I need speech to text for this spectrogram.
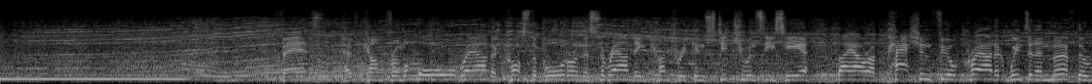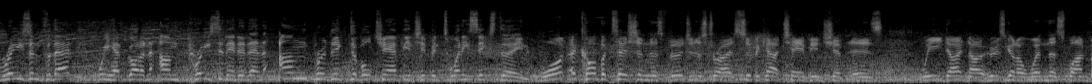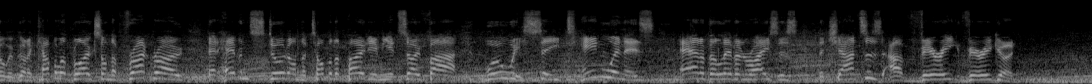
Fans have come from all round across the border and the surrounding country constituencies here. They are a passion-filled crowd at Winton and Murph. The reason for that, we have got an unprecedented and unpredictable championship in 2016. What a competition this Virgin Australia Supercar Championship is. We don't know who's going to win this one, but we've got a couple of blokes on the front row that haven't stood on the top of the podium yet so far. Will we see 10 winners out of 11 races? The chances are very, very good.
